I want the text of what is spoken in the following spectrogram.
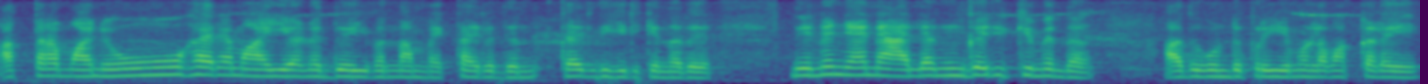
അത്ര മനോഹരമായാണ് ദൈവം നമ്മെ കരുത കരുതിയിരിക്കുന്നത്. നിന്നെ ഞാൻ അലങ്കരിക്കുമെന്ന്. അതുകൊണ്ട് പ്രിയമുള്ള മക്കളെ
